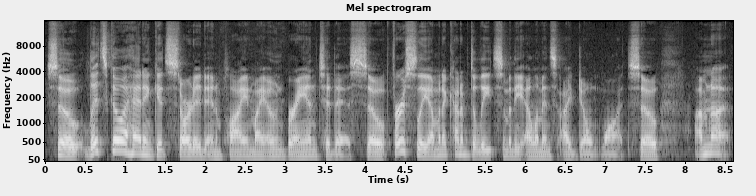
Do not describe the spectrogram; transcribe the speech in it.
So let's go ahead and get started in applying my own brand to this. So firstly, I'm going to kind of delete some of the elements I don't want. So I'm not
